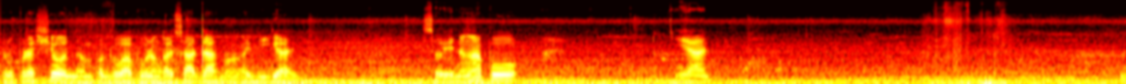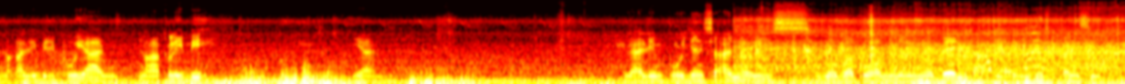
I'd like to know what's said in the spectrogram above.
preparasyon ng paggawa po ng kalsada, mga kaibigan. So, yan na nga po. Yan. Nakalibil po yan. Nakaklibi. Yan. Galing po dyan sa ano is bumaba po kami ng 90 galing po sa Tansi.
